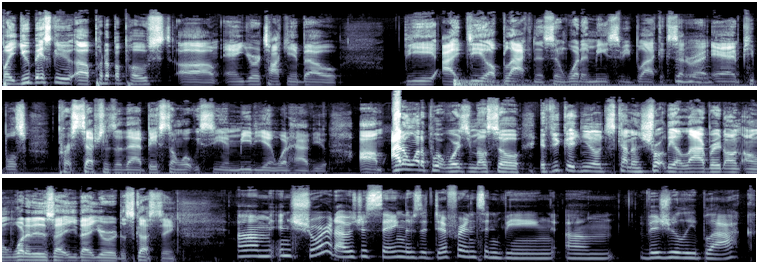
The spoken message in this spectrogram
but you basically uh, put up a post um, and you were talking about the idea of blackness and what it means to be black, etc., Mm-hmm. and people's perceptions of that based on what we see in media and what have you. Um, I don't want to put words in your mouth, so if you could, you know, just kind of shortly elaborate on, on what it is that you, that you're discussing. Um, in short, I was just saying there's a difference in being um, visually black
